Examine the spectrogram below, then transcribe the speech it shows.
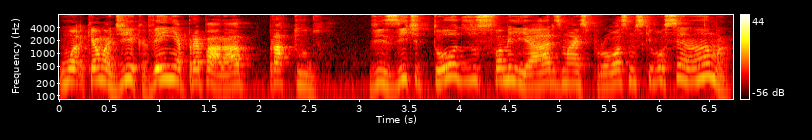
Uma, quer uma dica? Venha preparado para tudo. Visite todos os familiares mais próximos que você ama.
